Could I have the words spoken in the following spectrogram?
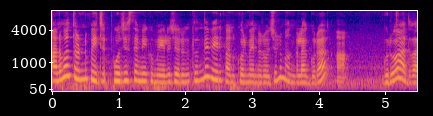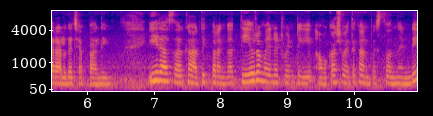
హనుమంతుడిని పూజ పూజిస్తే మీకు మేలు జరుగుతుంది. వీరికి అనుకూలమైన రోజులు మంగళ గుర గురు ఆదివారాలుగా చెప్పాలి. ఈ రాశి వారికి ఆర్థిక పరంగా తీవ్రమైనటువంటి అవకాశం అయితే కనిపిస్తోందండి.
